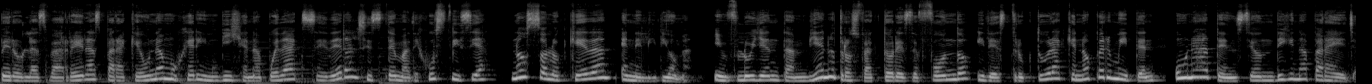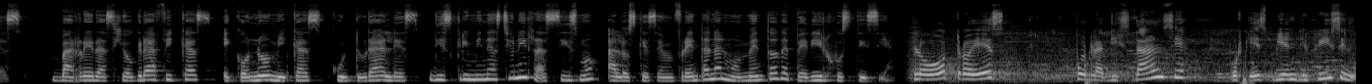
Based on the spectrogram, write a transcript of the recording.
pero las barreras para que una mujer indígena pueda acceder al sistema de justicia no solo quedan en el idioma, influyen también otros factores de fondo y de estructura que no permiten una atención digna para ellas. Barreras geográficas, económicas, culturales, discriminación y racismo a los que se enfrentan al momento de pedir justicia. Lo otro es por la distancia porque es bien difícil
